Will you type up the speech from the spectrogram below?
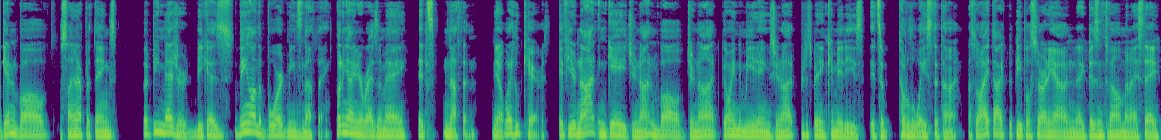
get involved, sign up for things, but be measured because being on the board means nothing. Putting on your resume, it's nothing. You know, what who cares? If you're not engaged, you're not involved, you're not going to meetings, you're not participating in committees, it's a total waste of time. So I talk to people starting out in like business development, I say,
